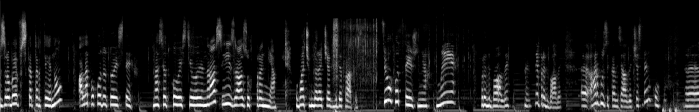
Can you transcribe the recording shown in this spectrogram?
зробив скатертину, але, походу, той з тих на святковий стіл один раз і зразу в прання. Побачимо, до речі, як буде пратись. Цього тижня ми придбали, не придбали, е, гарбузика взяли частинку, е,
